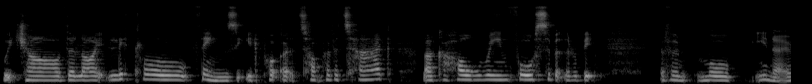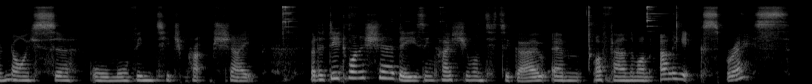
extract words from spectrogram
which are the like little things that you'd put at the top of a tag, like a hole reinforcer, but they're a bit of a more, you know, nicer or more vintage perhaps shape. But I did want to share these in case you wanted to go. Um, I found them on AliExpress.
